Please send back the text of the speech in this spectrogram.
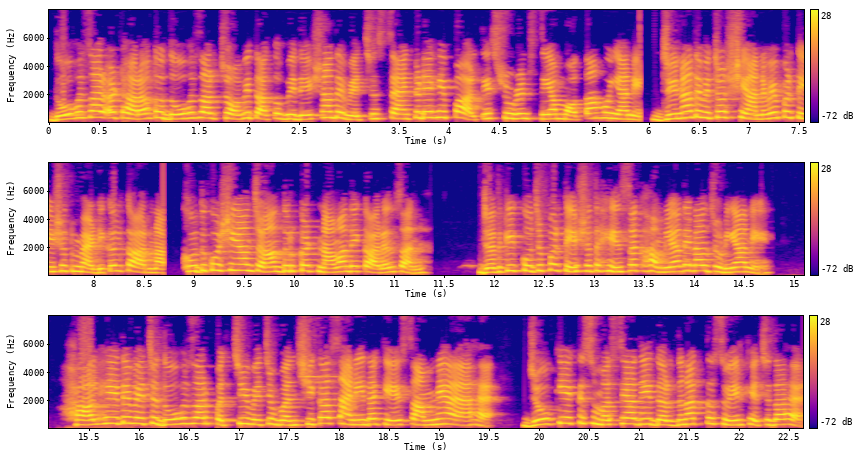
2018 ਤੋਂ 2024 ਤੱਕ ਵਿਦੇਸ਼ਾਂ ਦੇ ਵਿੱਚ ਸੈਂਕੜੇ ਹੀ ਭਾਰਤੀ ਸਟੂਡੈਂਟਸ ਦੀਆਂ ਮੌਤਾਂ ਹੋਈਆਂ ਨੇ, ਜਿਨ੍ਹਾਂ ਦੇ ਵਿੱਚੋਂ 96% ਮੈਡੀਕਲ ਕਾਰਨਾਂ ਖੁਦਕੁਸ਼ੀਆਂ ਜਾਂ ਦੁਰਘਟਨਾਵਾਂ ਦੇ ਕਾਰਨ ਸਨ, ਜਦਕਿ ਕੁਝ ਪ੍ਰਤੀਸ਼ਤ ਹਿੰਸਕ ਹਮਲਿਆਂ ਦੇ ਨਾਲ ਜੁੜੀਆਂ ਨੇ। ਹਾਲ ਹੀ ਦੇ ਵਿੱਚ 2025 ਵਿੱਚ ਵੰਸ਼ਿਕਾ ਸੈਣੀ ਦਾ ਕੇਸ ਸਾਹਮਣੇ ਆਇਆ ਹੈ, ਜੋ ਕਿ ਇੱਕ ਸਮੱਸਿਆ ਦੀ ਦਰਦਨਾਕ ਤਸਵੀਰ ਖਿੱਚਦਾ ਹੈ।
